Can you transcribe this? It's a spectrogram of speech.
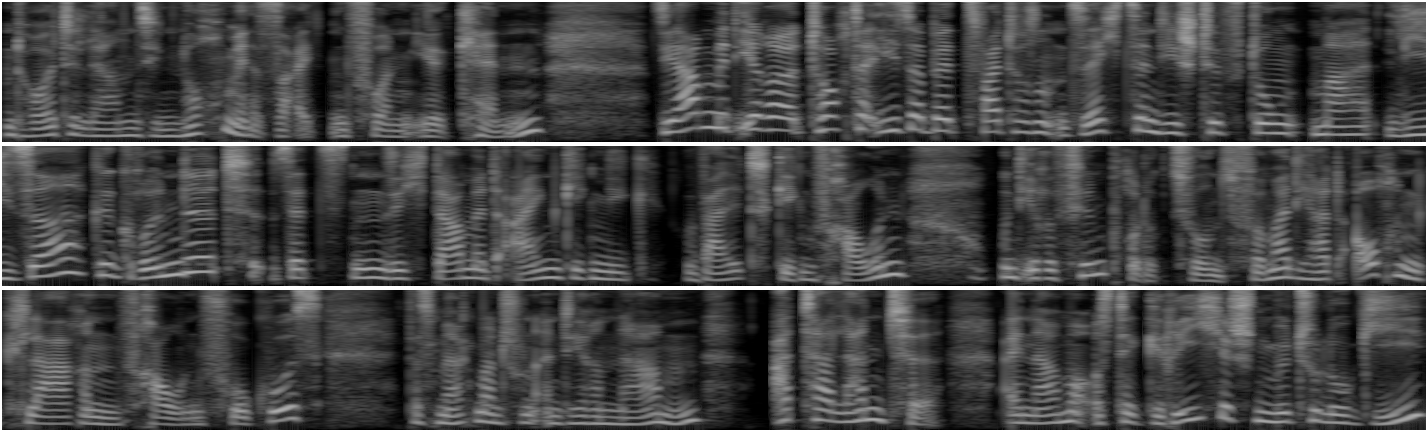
Und heute lernen Sie noch mehr Seiten von ihr kennen. Sie haben mit Ihrer Tochter Elisabeth 2016 die Stiftung Malisa gegründet, setzten sich damit ein gegen die Gewalt gegen Frauen. Und Ihre Filmproduktionsfirma, die hat auch einen klaren Frauenfokus. Das merkt man schon an deren Namen. Atalante, ein Name aus der griechischen Mythologie,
